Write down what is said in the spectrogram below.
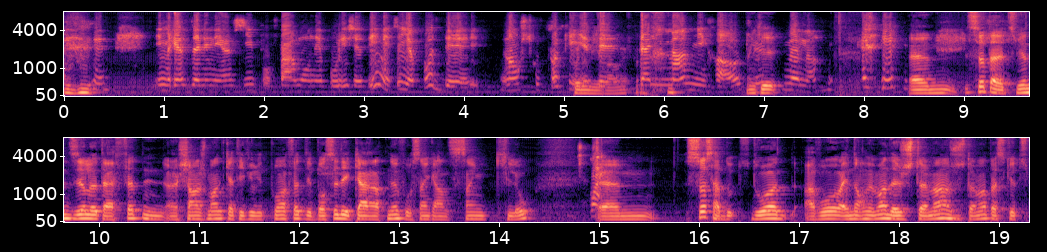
mhm. il me reste de l'énergie pour faire mon épaulé jeté. Mais tu sais, il n'y a pas de. Non, je trouve pas qu'il y ait d'aliments miracles. Non, non. euh, ça, tu viens de dire, tu as fait un changement de catégorie de poids. En fait, tu es passé des 49 aux 55 kilos. Ouais. Euh, ça, ça, tu dois avoir énormément d'ajustements, justement, parce que tu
